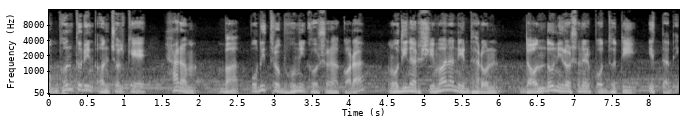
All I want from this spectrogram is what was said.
অভ্যন্তরীণ অঞ্চলকে হারাম বা পবিত্র ভূমি ঘোষণা করা মদিনার সীমানা নির্ধারণ, দ্বন্দ্ব নিরসনের পদ্ধতি ইত্যাদি।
